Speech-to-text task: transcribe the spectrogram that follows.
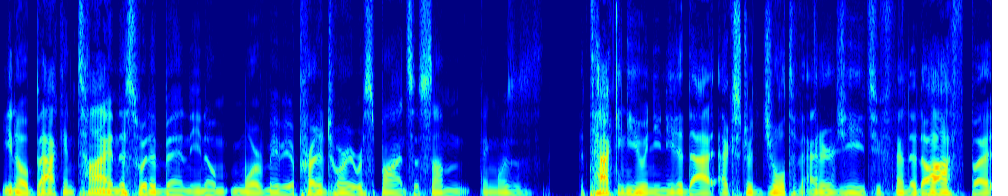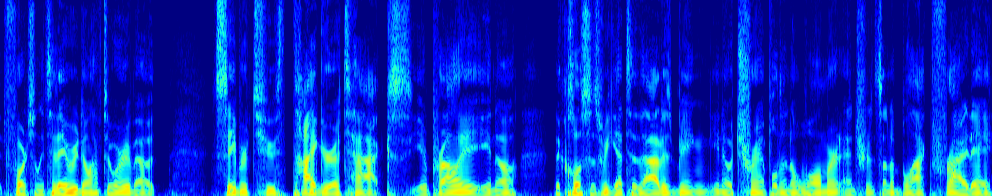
You know, back in time, this would have been you know more of maybe a predatory response if something was attacking you and you needed that extra jolt of energy to fend it off. But fortunately, today we don't have to worry about saber-toothed tiger attacks, you're probably, you know, the closest we get to that is being, you know, trampled in a Walmart entrance on a Black Friday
